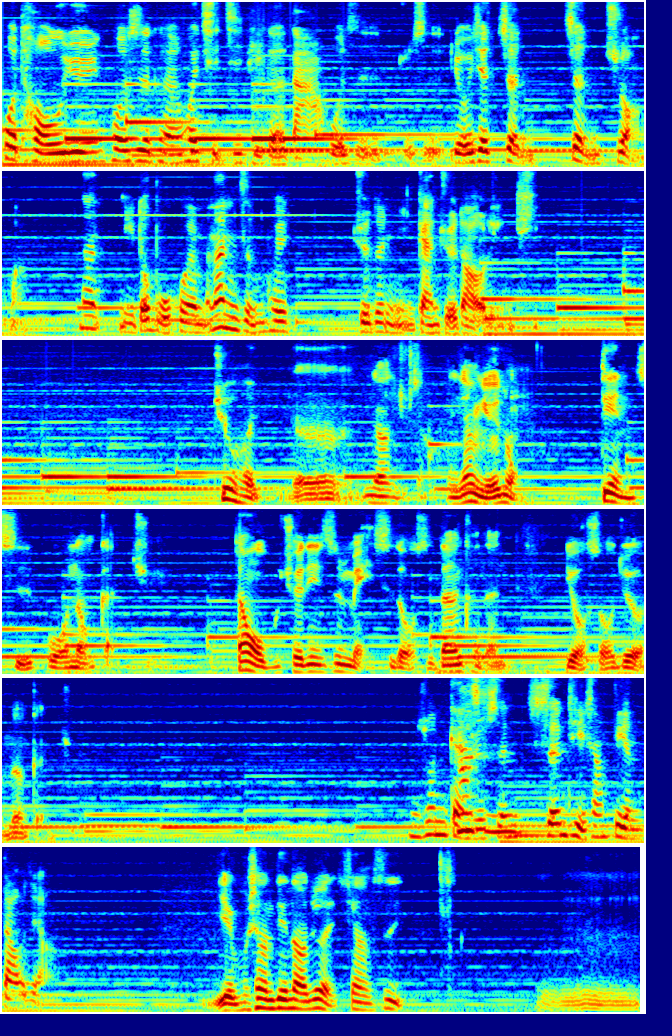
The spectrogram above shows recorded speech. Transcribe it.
或头晕，或是可能会起鸡皮疙瘩，或是就是有一些症症状嘛？那你都不会吗？那你怎么会觉得你感觉到灵体？就很呃，应该怎么讲？很像有一种电磁波那种感觉，但我不确定是每次都是，但是可能有时候就有那种感觉。你说你感觉身身体像电到这样？也不像电到，就很像是，嗯。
